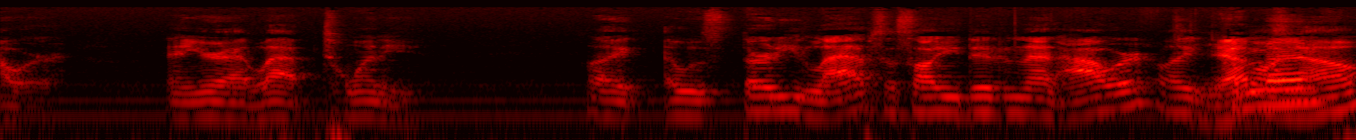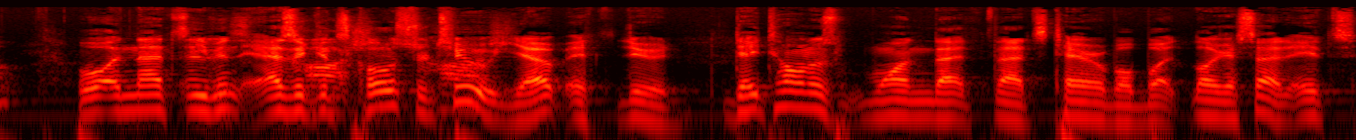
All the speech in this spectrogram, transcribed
hour and you're at lap 20. Like it was 30 laps. That's all you did in that hour. Like, Yeah, come man. on now. Well, and that's And even it's as it gets caution, closer too. Yep, it's dude. Daytona's one that that's terrible, but like I said, it's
